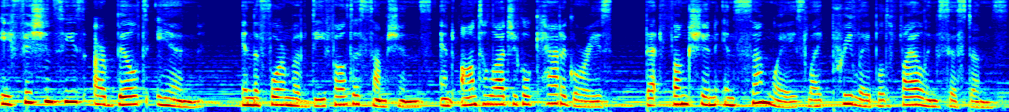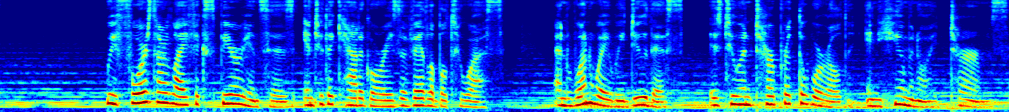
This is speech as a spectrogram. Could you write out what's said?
Efficiencies are built in, in the form of default assumptions and ontological categories that function in some ways like pre-labeled filing systems. We force our life experiences into the categories available to us, and one way we do this is to interpret the world in humanoid terms.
